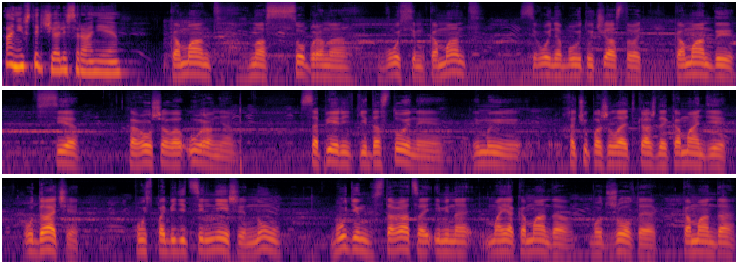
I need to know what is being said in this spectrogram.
Они встречались ранее. Команд у нас собрано 8 команд. Сегодня будут участвовать команды все хорошего уровня. Соперники достойные. И мы хочу пожелать каждой команде удачи. Пусть победит сильнейший. Ну, будем стараться, именно моя команда, вот желтая команда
